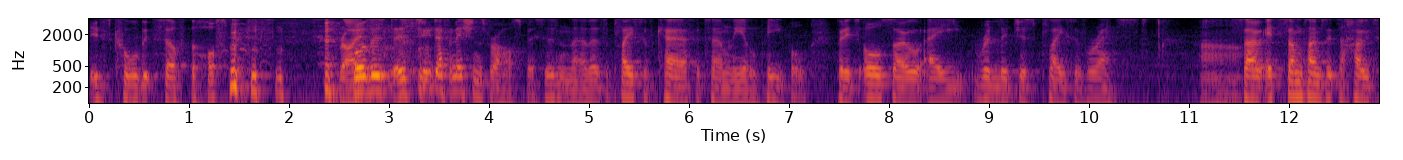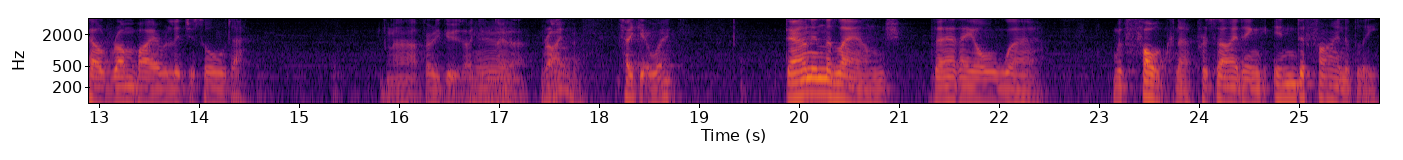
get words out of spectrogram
is called itself the hospice. right? Well, there's, there's two definitions for a hospice, isn't there? There's a place of care for terminally ill people, but it's also a religious place of rest. Ah, So it's sometimes it's a hotel run by a religious order. ah, very good. I didn't Yeah. know that. Right, take it away. Down in the lounge, there they all were, with Faulkner presiding indefinably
